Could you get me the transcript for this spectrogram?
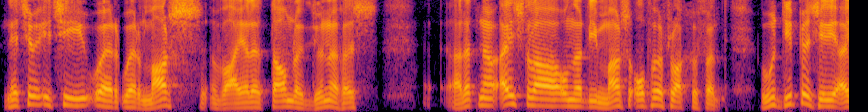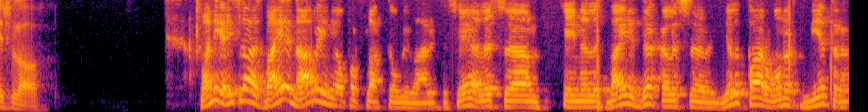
Net so ietsie oor oor Mars waar jy taamlik doenig is. Hulle het nou yslae onder die Mars oppervlak gevind. Hoe diep is hierdie yslae? Want die yslae is baie naby aan die oppervlakte om die waarheid te sê. Hulle is um, en hulle is baie dik. Hulle is 'n uh, hele paar honderd meter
